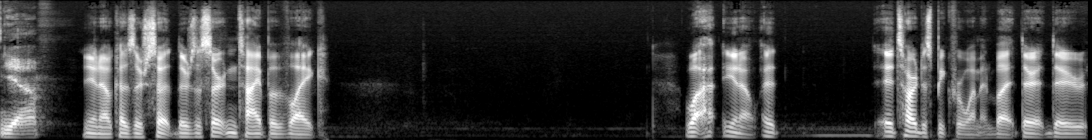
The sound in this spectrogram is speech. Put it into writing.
Yeah, you know because there's so, there's a certain type of like well, you know, it it's hard to speak for women, but there there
